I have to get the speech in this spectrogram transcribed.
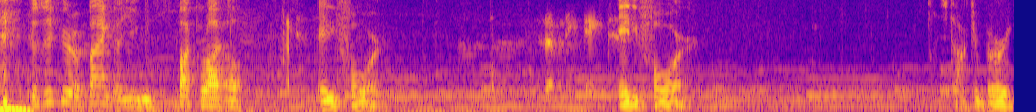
Because if you're a banker, you can fuck right off. 84. 78. 84. It's Dr. Burry.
